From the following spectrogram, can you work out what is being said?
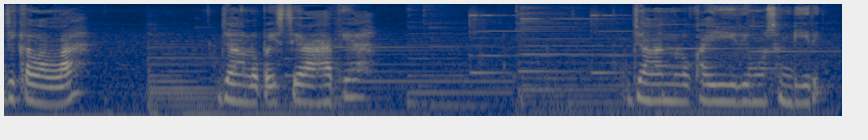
Jika lelah, jangan lupa istirahat ya. Jangan melukai dirimu sendiri.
